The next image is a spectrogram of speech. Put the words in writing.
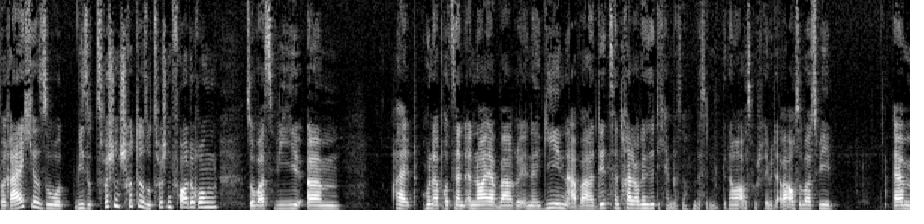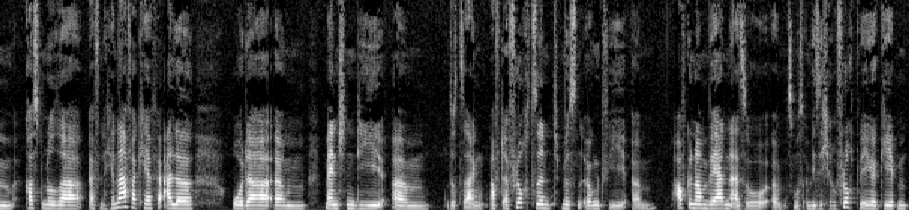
Bereiche, so wie so Zwischenschritte, so Zwischenforderungen, sowas wie ähm, halt 100% erneuerbare Energien, aber dezentral organisiert. Ich habe das noch ein bisschen genauer ausbuchstabiert, aber auch sowas wie ähm, kostenloser öffentlicher Nahverkehr für alle oder ähm, Menschen, die ähm, sozusagen auf der Flucht sind, müssen irgendwie ähm, aufgenommen werden. Also ähm, es muss irgendwie sichere Fluchtwege geben.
